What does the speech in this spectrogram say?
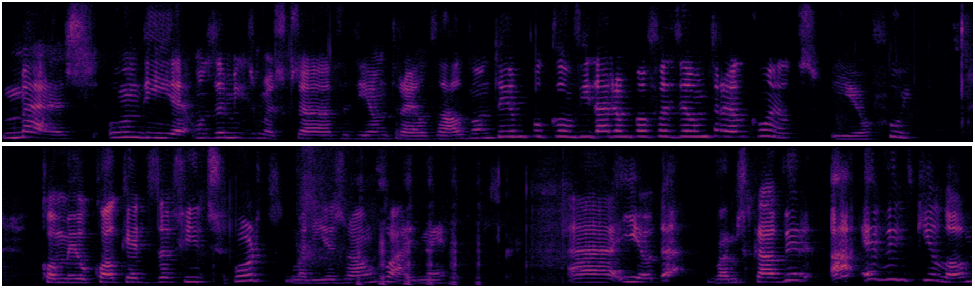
Mas um dia, uns amigos meus que já faziam trails há algum tempo convidaram para fazer um trail com eles. E eu fui. Como eu, qualquer desafio de esporte, Maria João vai, né? Ah, e eu, "Dá, vamos cá ver. Ah, é 20 km,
